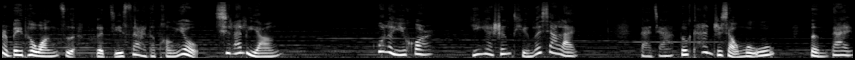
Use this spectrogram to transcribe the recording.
尔贝特王子和吉塞尔的朋友希莱里昂。过了一会儿，音乐声停了下来，大家都看着小木屋。等待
